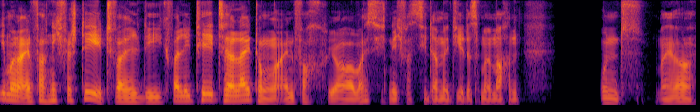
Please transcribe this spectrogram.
die man einfach nicht versteht, weil die Qualität der Leitung einfach, ja, weiß ich nicht, was die damit jedes Mal machen. Und, naja,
